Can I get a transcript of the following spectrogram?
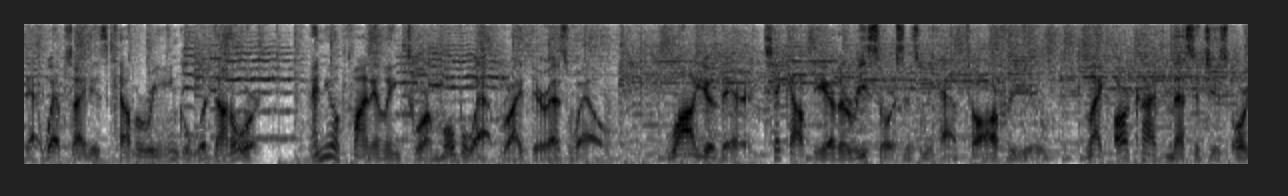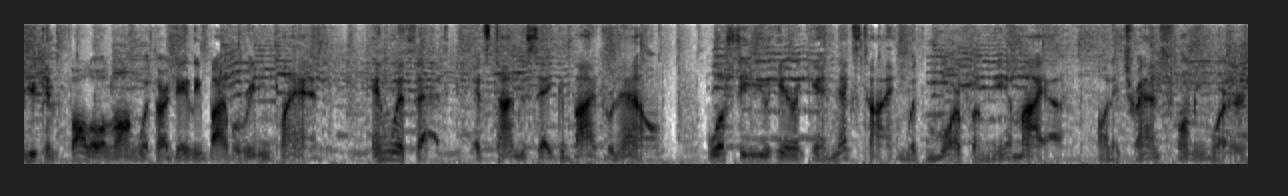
that website is calvaryinglewood.org and you'll find a link to our mobile app right there as well. While you're there, check out the other resources we have to offer you, like archived messages, or you can follow along with our daily Bible reading plan. And with that, it's time to say goodbye for now. We'll see you here again next time with more from Nehemiah on a transforming word.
